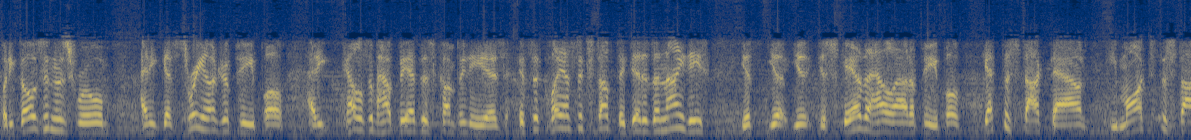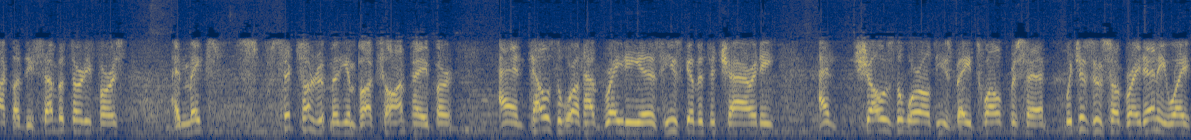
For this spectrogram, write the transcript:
But he goes in this room and he gets 300 people and he tells them how bad this company is. It's the classic stuff they did in the 90s. You, you, you, you scare the hell out of people, get the stock down. He marks the stock on December 31st and makes 600 million bucks on paper and tells the world how great he is. He's given to charity. And shows the world he's made 12%, which isn't so great anyway.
